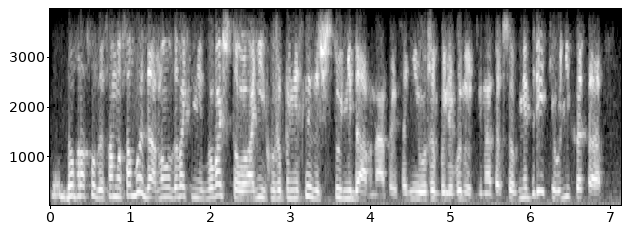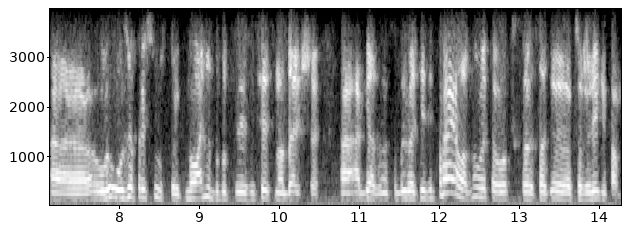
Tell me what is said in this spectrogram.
Доп. расходы, само собой, да, но давайте не забывать, что они их уже понесли зачастую недавно, то есть они уже были вынуждены это все внедрить, и у них это э, уже присутствует, но они будут, естественно, дальше э, обязаны соблюдать эти правила, ну это вот, к сожалению, там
